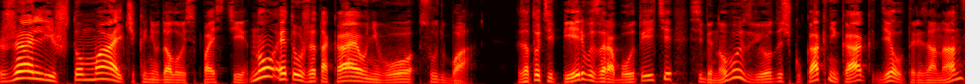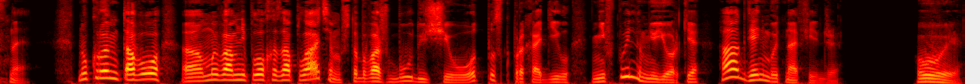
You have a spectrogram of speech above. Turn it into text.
Жаль лишь, что мальчика не удалось спасти, но это уже такая у него судьба. Зато теперь вы заработаете себе новую звездочку, как-никак, дело-то резонансное. Ну, кроме того, э, мы вам неплохо заплатим, чтобы ваш будущий отпуск проходил не в пыльном Нью-Йорке, а где-нибудь на Фиджи. Увы,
